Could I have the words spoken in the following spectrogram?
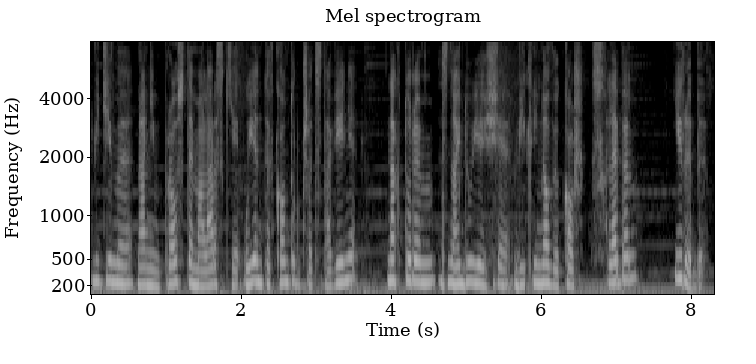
Widzimy na nim proste, malarskie, ujęte w kontur przedstawienie, na którym znajduje się wiklinowy kosz z chlebem i ryby.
